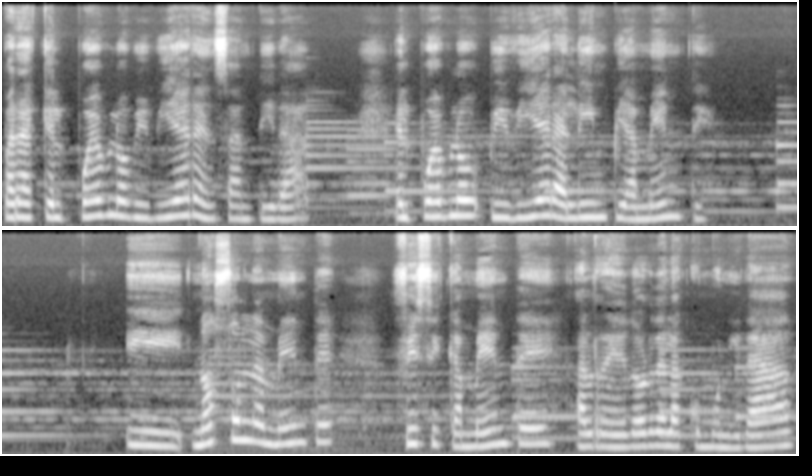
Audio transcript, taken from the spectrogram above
Para que el pueblo viviera en santidad, el pueblo viviera limpiamente. Y no solamente físicamente alrededor de la comunidad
